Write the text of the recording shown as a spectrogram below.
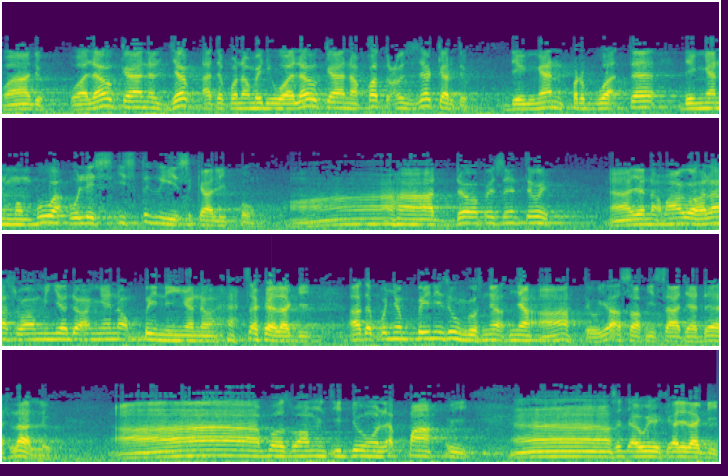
Waduh walau kanal jab ataupun nama di walau kana qat'u zakar tu. Dengan perbuatan dengan membuat oleh isteri sekalipun. Ah ada pesen tu ah dia nak marahlah suami dia ada angin nak bini ngana sekali lagi. Ataupun nyempi ni sungguh senyap-senyap. Ah tu ya safisa dah lalu. Ah bos suami tidur lepas wi ah sejauh sekali lagi.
